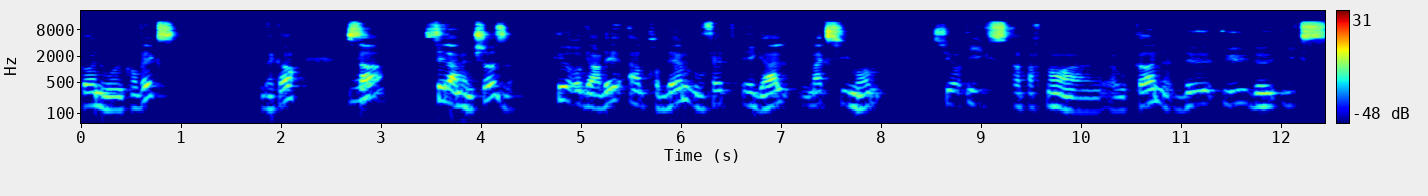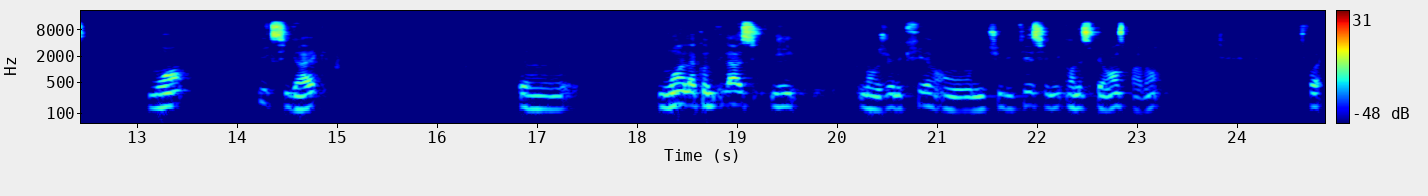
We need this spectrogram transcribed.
cône ou un convexe. D'accord Ça, c'est la même chose que regarder un problème, vous faites égal maximum sur x appartenant au cône de u de x moins xy euh, moins la là, je, non, je vais l'écrire en utilité, en espérance, pardon, fois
